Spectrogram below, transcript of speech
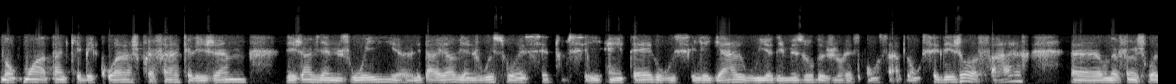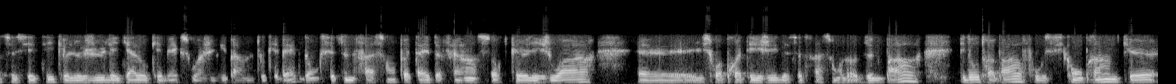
Donc moi, en tant que Québécois, je préfère que les jeunes, les gens viennent jouer, euh, les parieurs viennent jouer sur un site où c'est intègre, où c'est légal, où il y a des mesures de jeu responsables. Donc c'est déjà offert. Euh, on a fait un choix de société que le jeu légal au Québec soit géré par l'Auto-Québec. Donc c'est une façon peut-être de faire en sorte que les joueurs euh, ils soient protégés de cette façon-là, d'une part. Puis d'autre part, il faut aussi comprendre que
